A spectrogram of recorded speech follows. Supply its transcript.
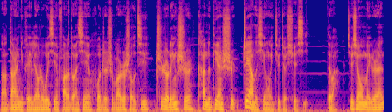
啊，当然你可以聊着微信、发着短信，或者是玩着手机、吃着零食、看着电视，这样的行为就叫学习，对吧？就像我们每个人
